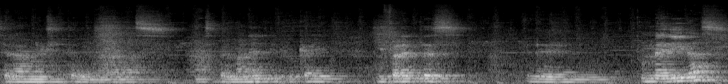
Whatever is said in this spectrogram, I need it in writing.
será un éxito de manera más, más permanente. Creo que hay diferentes eh, medidas,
